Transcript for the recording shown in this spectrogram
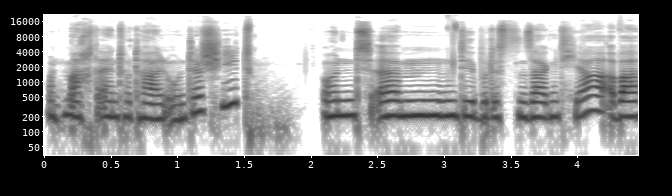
und macht einen totalen Unterschied. Und ähm, die Buddhisten sagen, ja, aber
